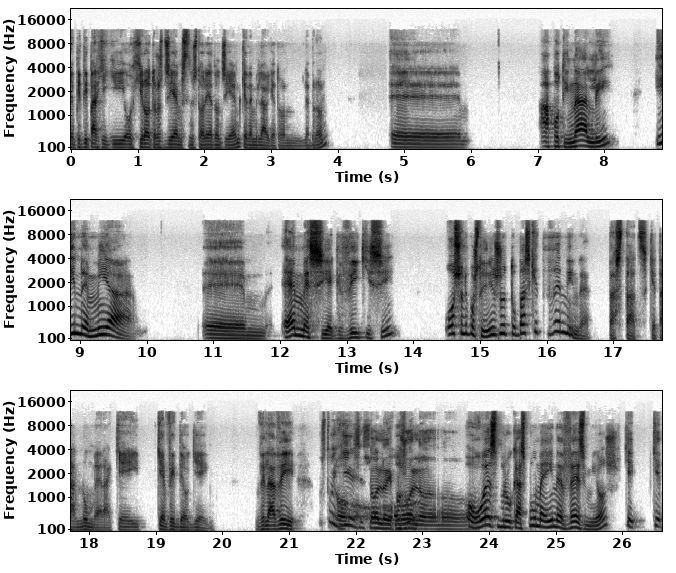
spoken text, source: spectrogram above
επειδή υπάρχει εκεί ο χειρότερος GM στην ιστορία των GM και δεν μιλάω για τον LeBron. Ε, από την άλλη, είναι μία ε, έμεση εκδίκηση όσων υποστηρίζουν ότι το μπάσκετ δεν είναι τα stats και τα νούμερα και, και video game. Δηλαδή... Πώς το γύρισες όλο υπό όλο... Ο Westbrook ας πούμε είναι δέσμιος και, και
